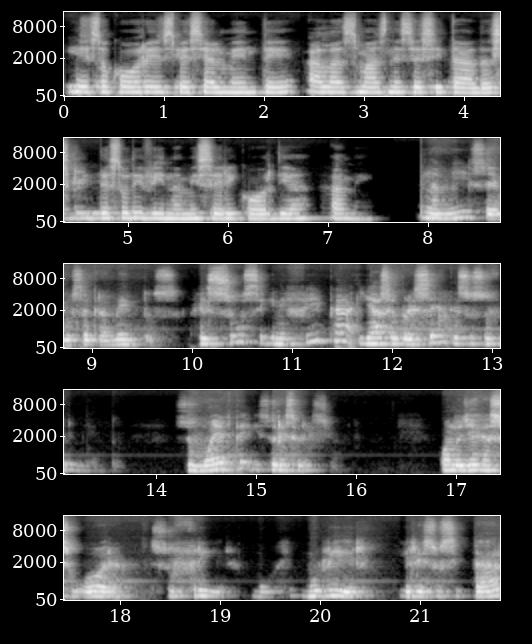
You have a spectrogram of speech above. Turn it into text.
y socorre especialmente a las más necesitadas de su divina misericordia. Amén. En la misa y los sacramentos, Jesús significa y hace presente su sufrimiento, su muerte y su resurrección. Cuando llega su hora, sufrir, morir y resucitar,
